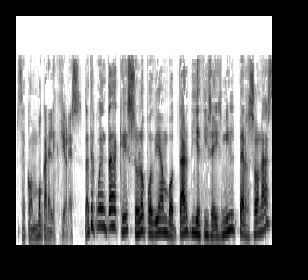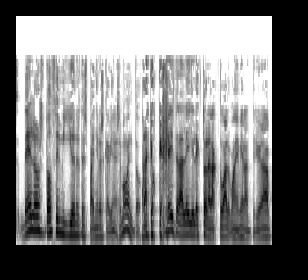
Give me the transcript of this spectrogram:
se convocan elecciones. Date cuenta que solo podían votar 16.000 personas de los 12 millones de españoles que había en ese momento. Para que os quejéis de la ley electoral actual, madre mía, la anterior era,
